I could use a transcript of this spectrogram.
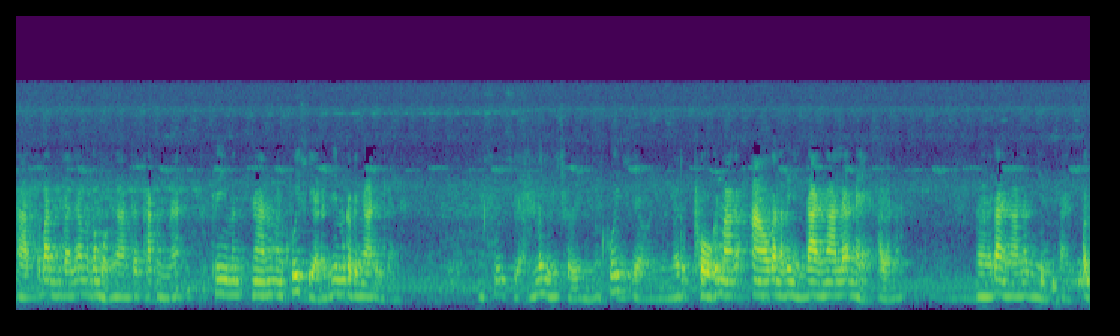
ขาดสะบั้นไปแล้วมันก็หมดงานไปพักหนึ่งนะที่มันงานมันคุยเขี่ยที่มันก็เป็นงานอีกแล้วคุยเขี่ยมันไม่อยู่เฉยมันคุยเขี่ยแล้วโผล่ขึ้นมาก็เอากันแล้วที่นี่ได้งานแล้วแหน่อะไรนะได้งานแล้วนี่ใส่ปึก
